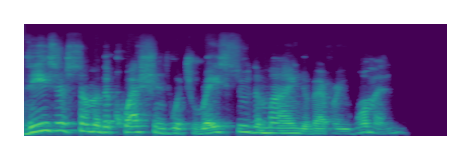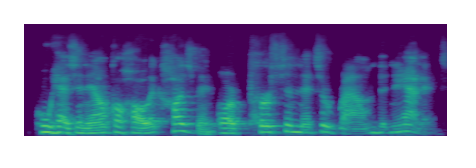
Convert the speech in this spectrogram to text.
These are some of the questions which race through the mind of every woman who has an alcoholic husband or person that's around an addict.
